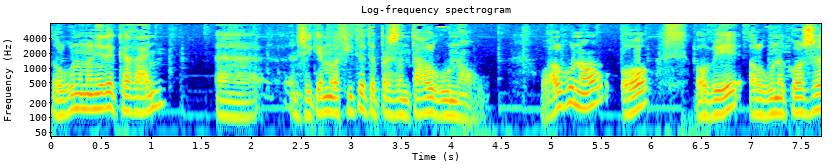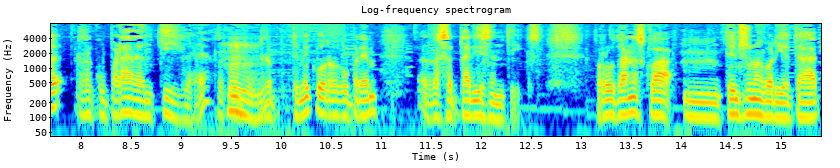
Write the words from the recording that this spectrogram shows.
d'alguna manera cada any eh, ens fiquem la fita de presentar algú nou o algú nou o, o bé alguna cosa recuperada antiga eh? Recu Mhm. re també que recuperem receptaris antics per tant, esclar, mm, tens una varietat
